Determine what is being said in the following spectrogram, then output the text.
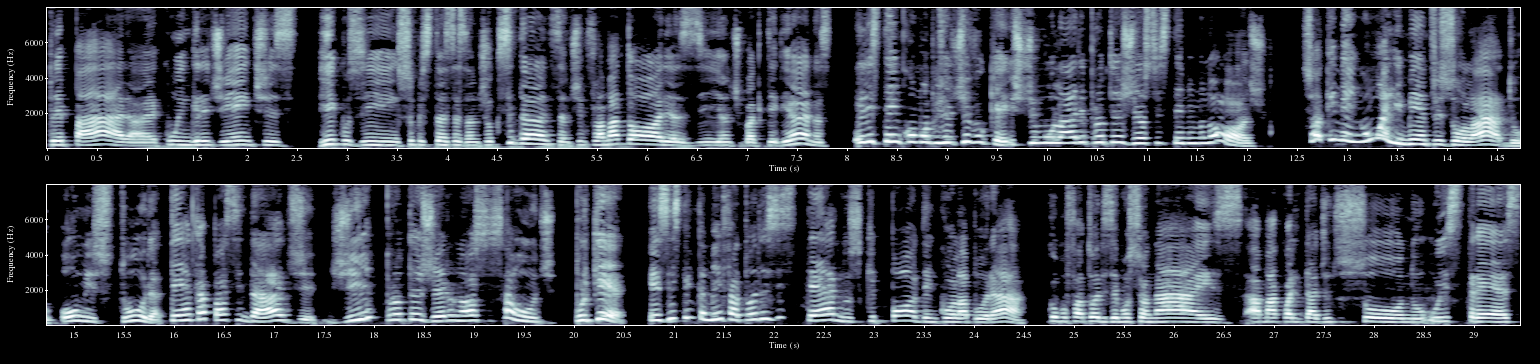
prepara com ingredientes ricos em substâncias antioxidantes, anti-inflamatórias e antibacterianas, eles têm como objetivo o quê? Estimular e proteger o sistema imunológico. Só que nenhum alimento isolado ou mistura tem a capacidade de proteger a nossa saúde. Por quê? Existem também fatores externos que podem colaborar, como fatores emocionais, a má qualidade do sono, o estresse.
